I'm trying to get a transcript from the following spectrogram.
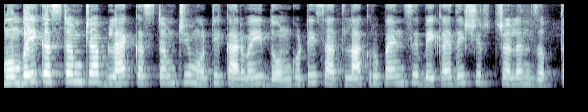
मुंबई कस्टमच्या ब्लॅक कस्टमची मोठी कारवाई दोन कोटी सात लाख रुपयांचे बेकायदेशीर चलन जप्त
